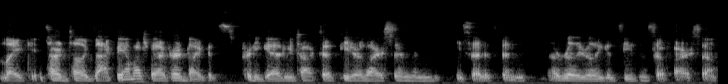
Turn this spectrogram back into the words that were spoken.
like it's hard to tell exactly how much, but I've heard like it's pretty good. We talked to Peter Larson and he said it's been a really, really good season so far. So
